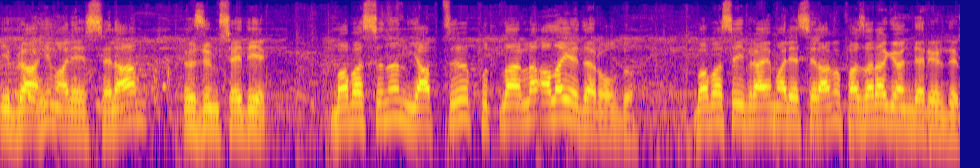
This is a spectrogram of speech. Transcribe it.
İbrahim Aleyhisselam özümsedi. Babasının yaptığı putlarla alay eder oldu. Babası İbrahim Aleyhisselam'ı pazara gönderirdi.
